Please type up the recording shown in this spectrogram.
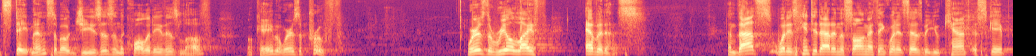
statements about Jesus and the quality of his love. Okay, but where's the proof? Where's the real life evidence? And that's what is hinted at in the song, I think, when it says, But you can't escape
